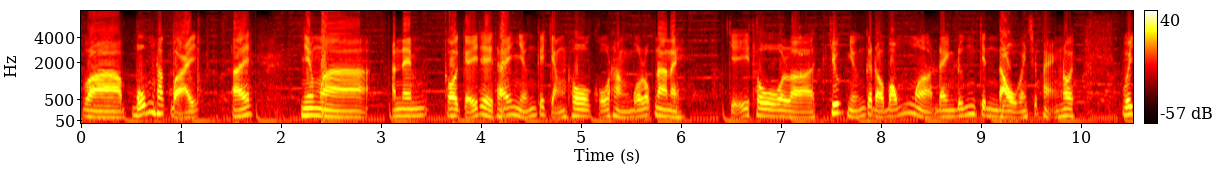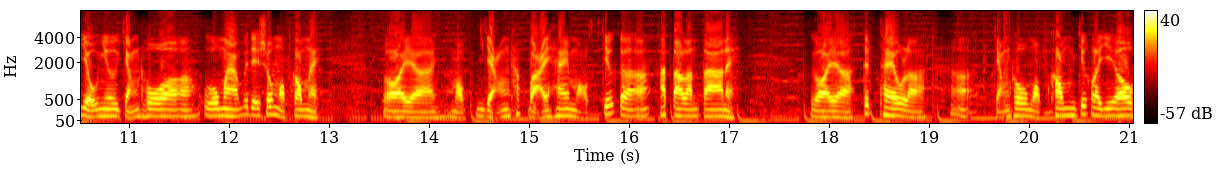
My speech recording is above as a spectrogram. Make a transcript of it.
và 4 thất bại. Đấy nhưng mà anh em coi kỹ thì thấy những cái trận thua của thằng Bologna này chỉ thua là trước những cái đội bóng mà đang đứng trên đầu bảng xếp hạng thôi. Ví dụ như trận thua Roma với tỷ số 1-0 này, rồi à, một trận thất bại 2-1 trước à, Atalanta này, rồi à, tiếp theo là trận thua 1-0 trước Lazio,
